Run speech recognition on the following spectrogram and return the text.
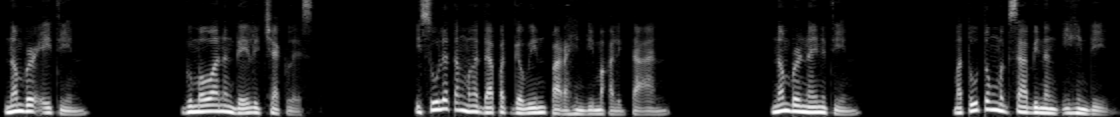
Number 18. Gumawa ng daily checklist. Isulat ang mga dapat gawin para hindi makaligtaan. Number 19. Matutong magsabi ng i-hindi.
